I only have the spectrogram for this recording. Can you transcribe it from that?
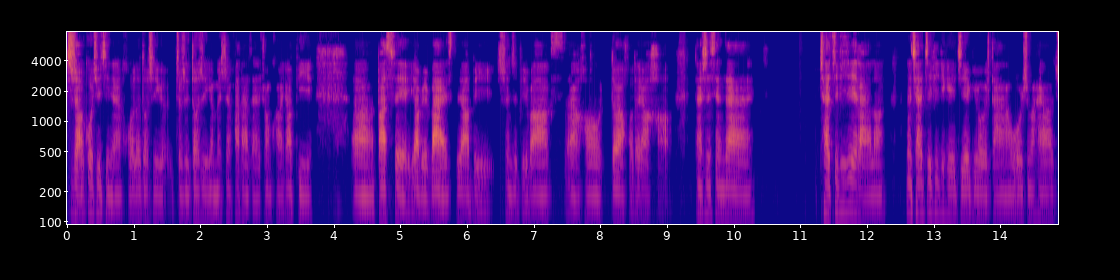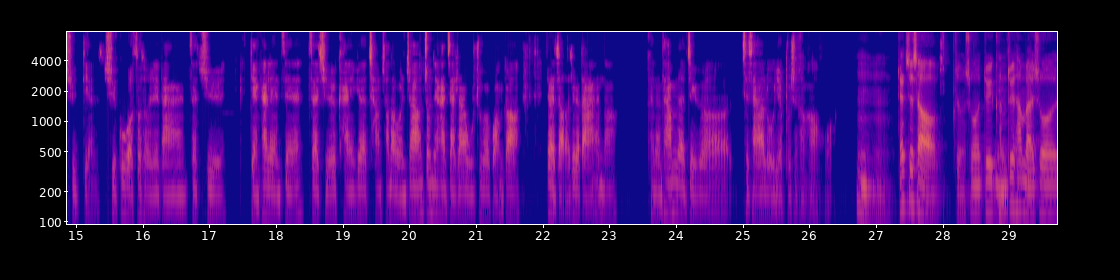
至少过去几年活的都是一个，就是都是一个闷声发大财的状况，要比呃 BuzzFeed，要比 Vice，要比甚至比 Vox，然后都要活得要好。但是现在。ChatGPT 来了，那 ChatGPT 可以直接给我答案，我为什么还要去点去 Google 搜索这些答案，再去点开链接，再去看一个长长的文章，中间还夹杂无数个广告，再找到这个答案呢？可能他们的这个接下来的路也不是很好活。嗯嗯，但至少怎么说，对可能对他们来说，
